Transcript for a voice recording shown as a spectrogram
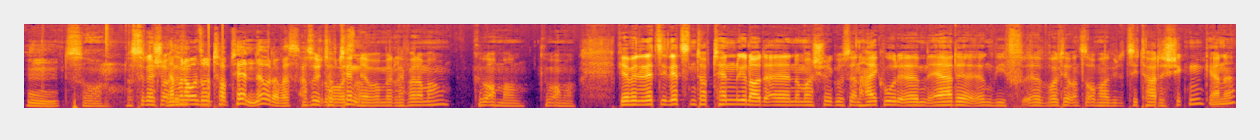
Hm. So. Hast du denn schon Dann haben wir noch unsere Top Ten, ne? Oder was? Achso, die Oder Top was 10, noch? ja, wollen wir gleich weitermachen? Können wir auch machen. Können wir auch machen. Wir haben ja die, letzte, die letzten Top 10, genau, äh, nochmal schöne Grüße an Heiko. Ähm, er hatte irgendwie, äh, wollte uns auch mal wieder Zitate schicken, gerne.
